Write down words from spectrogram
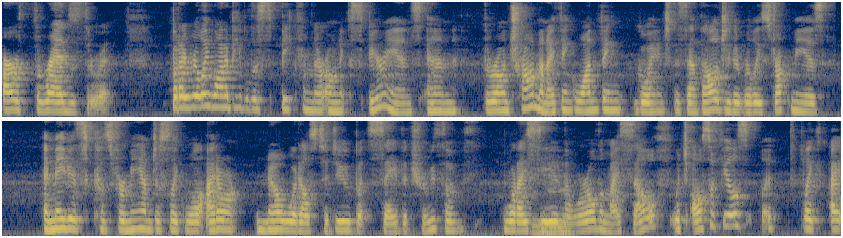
are threads through it. But I really wanted people to speak from their own experience and their own trauma. And I think one thing going into this anthology that really struck me is, and maybe it's because for me, I'm just like, well, I don't know what else to do but say the truth of what I see in the mm-hmm. world and myself, which also feels like, like I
